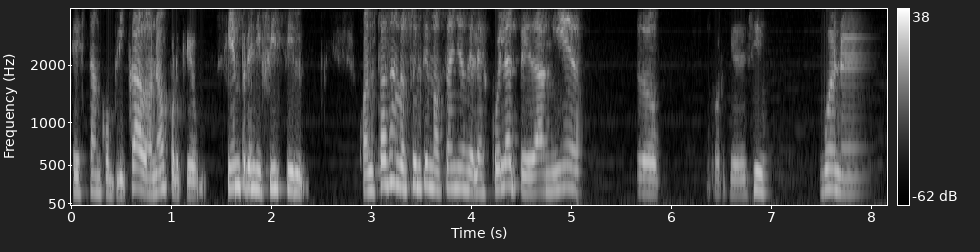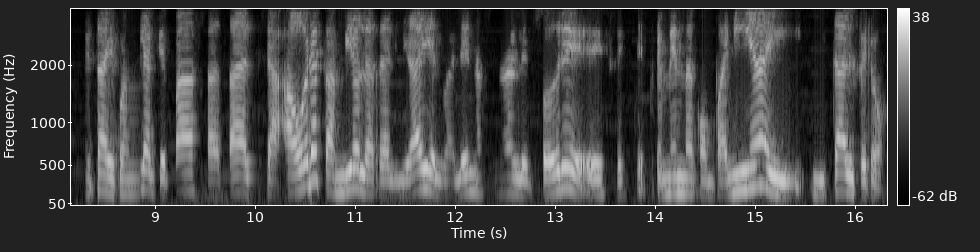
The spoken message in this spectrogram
es, tan complicado, ¿no? Porque siempre es difícil. Cuando estás en los últimos años de la escuela te da miedo, porque decís, bueno, tal, cuando qué pasa, tal. O sea, ahora cambió la realidad y el Ballet Nacional del Sodre es este, tremenda compañía y, y tal, pero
